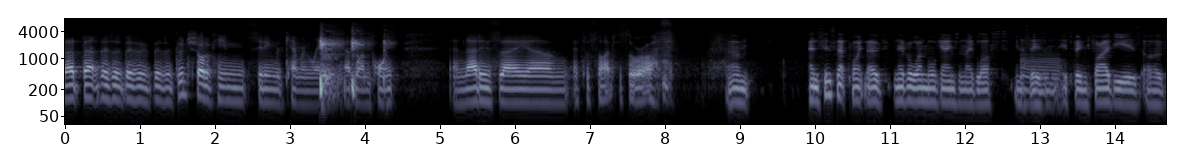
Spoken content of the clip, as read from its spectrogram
That that there's a there's a there's a good shot of him sitting with Cameron Lee at one point. and that is a um, it's a sight for sore eyes. Um, and since that point, they've never won more games than they've lost in a season. Mm. It's been five years of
